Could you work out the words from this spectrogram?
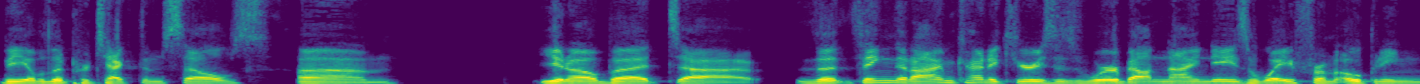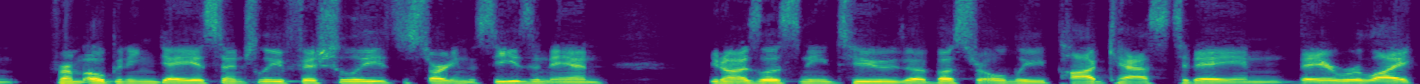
be able to protect themselves um you know but uh the thing that i'm kind of curious is we're about nine days away from opening from opening day essentially officially to starting the season and you know i was listening to the Buster Olney podcast today and they were like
